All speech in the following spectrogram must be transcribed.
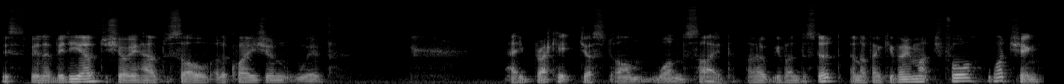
This has been a video to show you how to solve an equation with a bracket just on one side. I hope you've understood, and I thank you very much for watching.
